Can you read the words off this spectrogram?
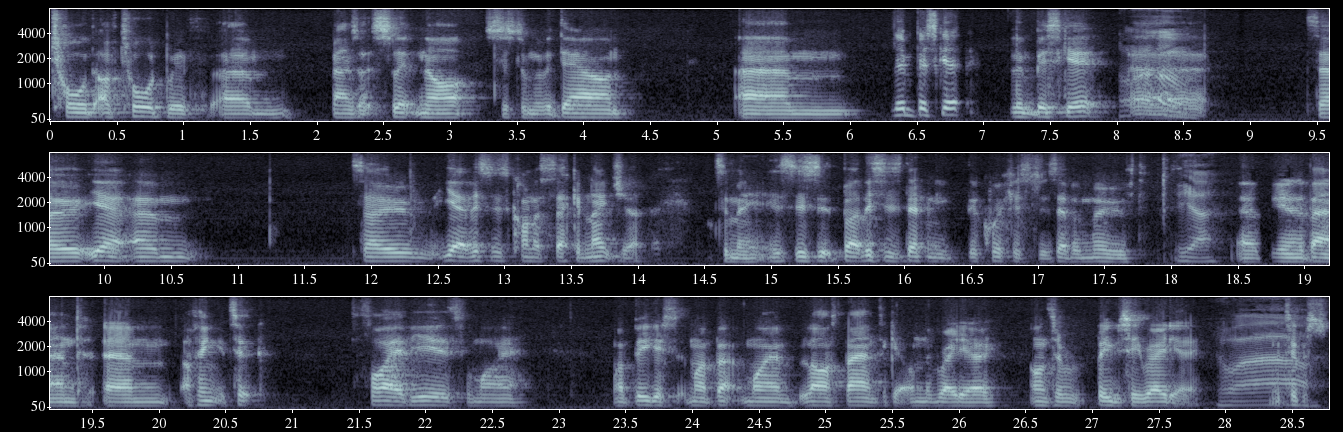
toured. I've toured with um, bands like Slipknot, System of a Down, um, Limp Bizkit. Limp Bizkit. Oh. Uh, so yeah, um, so yeah, this is kind of second nature to me. This is, but this is definitely the quickest it's ever moved. Yeah. uh, being in a band. Um, I think it took five years for my my biggest my my last band to get on the radio onto BBC Radio. Wow. It took us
